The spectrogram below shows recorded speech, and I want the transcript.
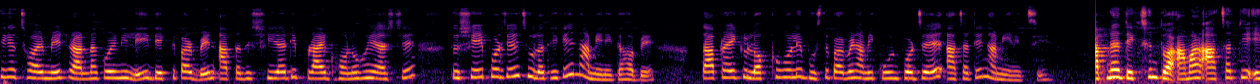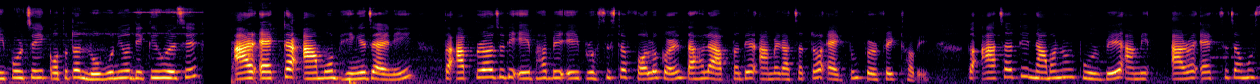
থেকে ছয় মিনিট রান্না করে নিলেই দেখতে পারবেন আপনাদের শিরাটি প্রায় ঘন হয়ে আসছে। তো সেই পর্যায়ে চুলা থেকে নামিয়ে নিতে হবে। তা আপনারা একটু লক্ষ্য করলে বুঝতে পারবেন আমি কোন পর্যায়ে আচারটি নামিয়ে নিচ্ছি। আপনারা দেখছেন তো আমার আচারটি এই পর্যায়ে কতটা লোভনীয় দেখতে হয়েছে। আর একটা আমও ভেঙে যায়নি। তো আপনারা যদি এইভাবে এই প্রসেসটা ফলো করেন, তাহলে আপনাদের আমের আচারটাও একদম পারফেক্ট হবে। তো আচারটি নামানোর পূর্বে আমি আরও এক চা চামচ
